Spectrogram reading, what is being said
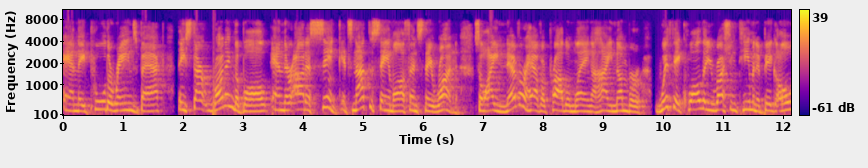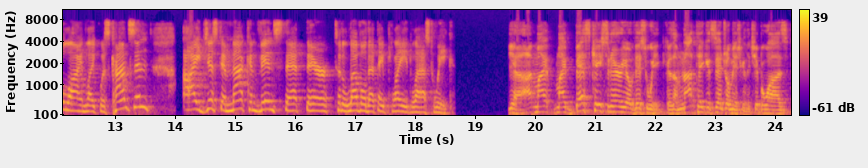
and they pull the reins back, they start running the ball and they're out of sync. It's not the same offense they run. So I never have a problem laying a high number with a quality rushing team and a big O line like Wisconsin. I just am not convinced that they're to the level that they played last week. Yeah, my my best case scenario this week because I'm not taking Central Michigan. The Chippewas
